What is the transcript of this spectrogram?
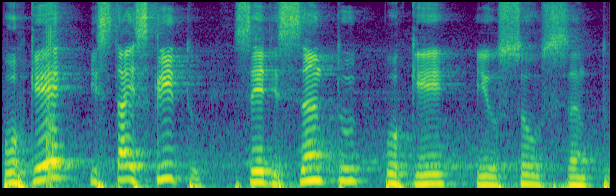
porque está escrito: sede santo, porque eu sou santo.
